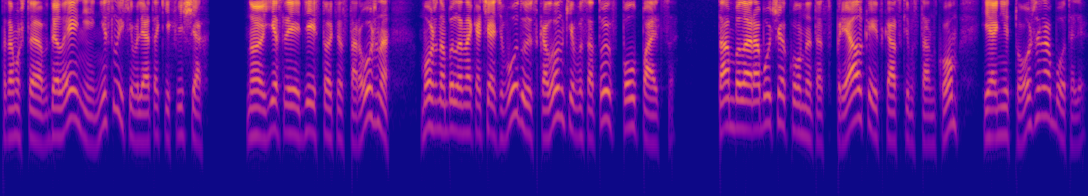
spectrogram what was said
потому что в Делэне не слыхивали о таких вещах. Но если действовать осторожно, можно было накачать воду из колонки высотой в полпальца. Там была рабочая комната с прялкой и ткацким станком, и они тоже работали.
